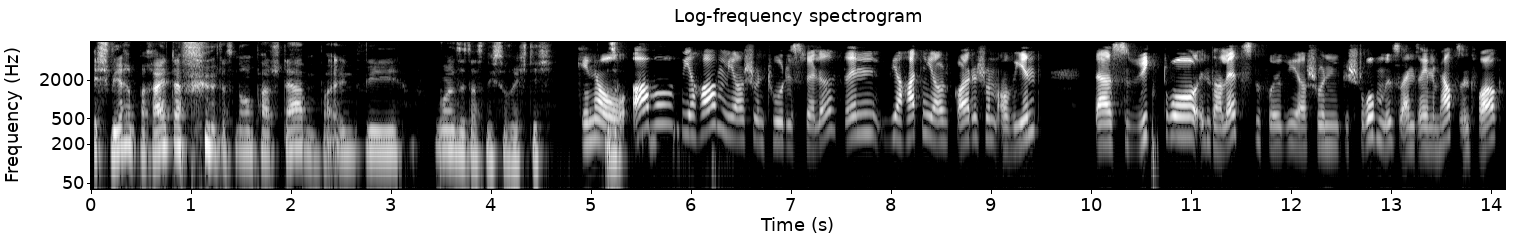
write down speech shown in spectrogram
ich wäre bereit dafür, dass noch ein paar sterben, weil irgendwie wollen sie das nicht so richtig. Genau, Also- aber wir haben ja schon Todesfälle, denn wir hatten ja gerade schon erwähnt, dass Victor in der letzten Folge ja schon gestorben ist an seinem Herzinfarkt,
